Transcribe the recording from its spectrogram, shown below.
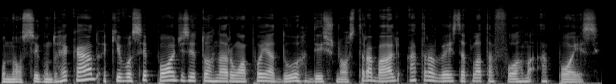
O nosso segundo recado é que você pode se tornar um apoiador deste nosso trabalho através da plataforma Apoia-se.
